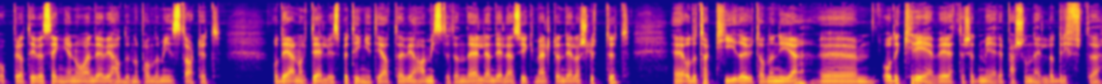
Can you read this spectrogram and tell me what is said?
operative senger nå enn det vi hadde når pandemien startet. Og Det er nok delvis betinget i at vi har mistet en del. En del er sykemeldt, en del har sluttet. Eh, og det tar tid å utdanne nye. Eh, og det krever rett og slett mer personell å drifte,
